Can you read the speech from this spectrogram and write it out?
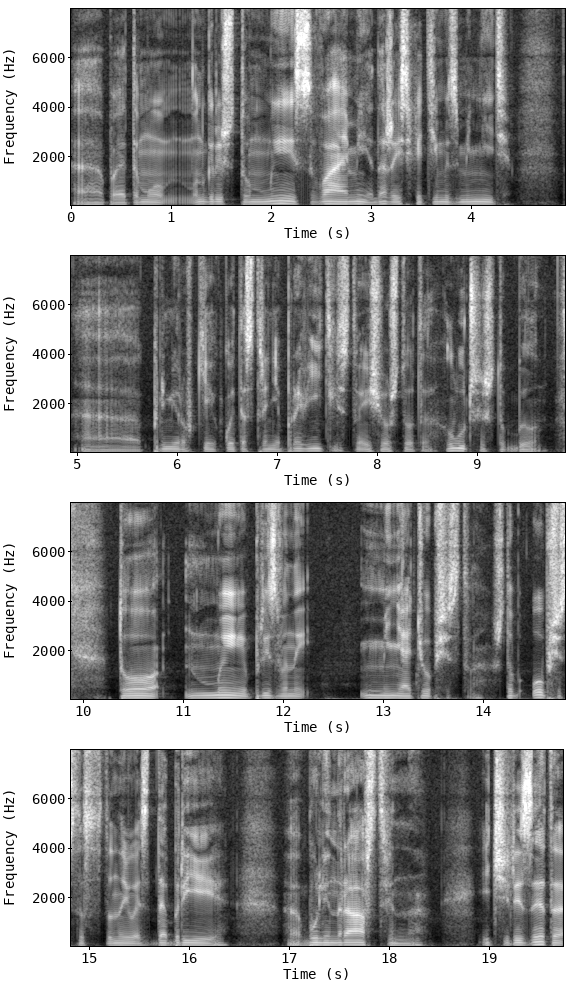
э, поэтому он говорит, что мы с вами, даже если хотим изменить э, к примеру, в какой-то стране правительство, еще что-то лучше, чтобы было, то мы призваны менять общество, чтобы общество становилось добрее, э, более нравственно. И через это,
